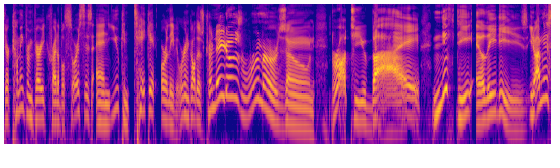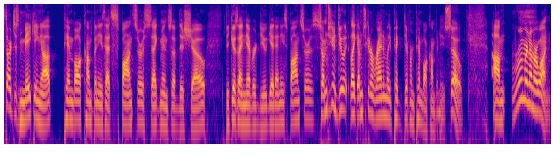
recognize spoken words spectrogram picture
they're coming from very credible sources, and you can take it or leave it. We're going to call this Kaneda's Rumor Zone, brought to you by Nifty LEDs. You know, I'm going to start just making up pinball companies that sponsor segments of the show because I never do get any sponsors. So I'm just going to do it like I'm just going to randomly pick different pinball companies. So, um, rumor number one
